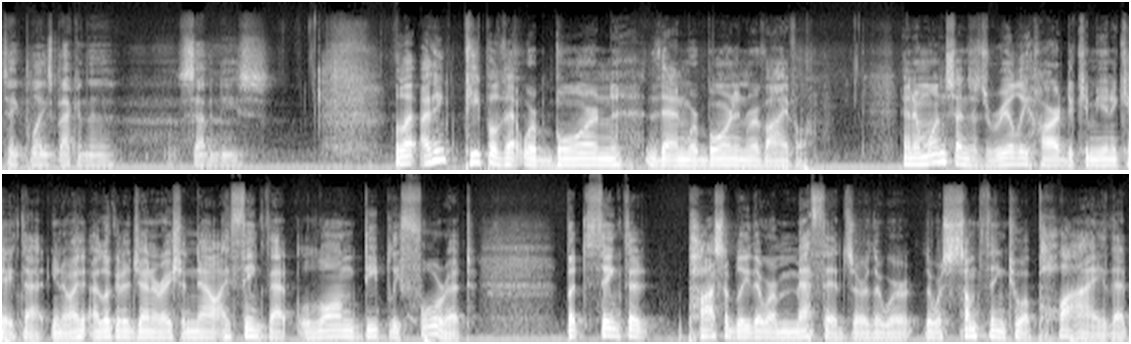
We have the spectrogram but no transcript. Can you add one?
take place back in the 70s? Well, I think people that were born then were born in revival. And in one sense, it's really hard to communicate that. You know, I, I look at a generation now, I think that long deeply for it but think that possibly there were methods or there were there was something to apply that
